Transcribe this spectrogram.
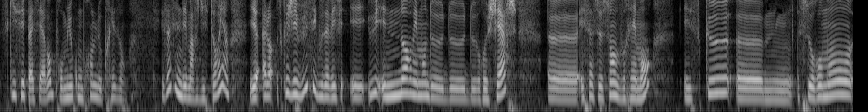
ce qui s'est passé avant pour mieux comprendre le présent. Et ça, c'est une démarche d'historien. Alors, ce que j'ai vu, c'est que vous avez eu énormément de recherches, euh, et ça se sent vraiment. Est-ce que euh, ce roman,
